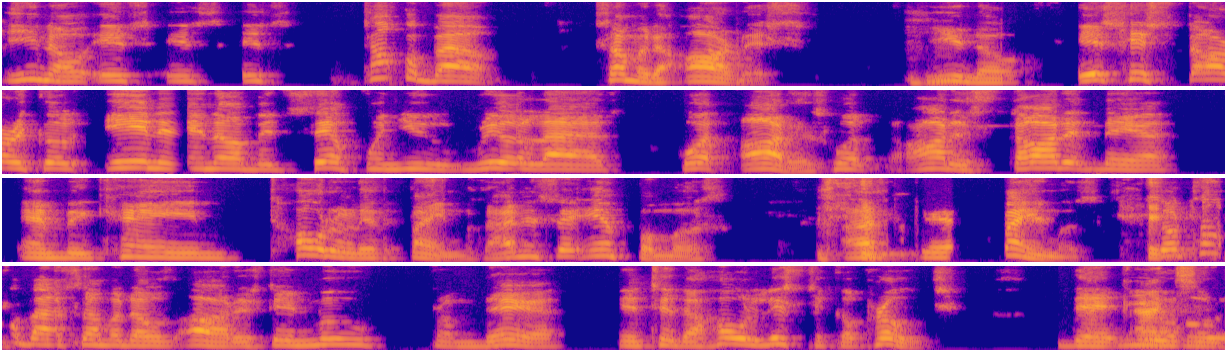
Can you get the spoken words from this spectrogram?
you know, it's it's it's talk about some of the artists. Mm-hmm. You know, it's historical in and of itself when you realize what artists, what artists started there and became totally famous. I didn't say infamous, I said famous. So talk about some of those artists and move from there into the holistic approach that you are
